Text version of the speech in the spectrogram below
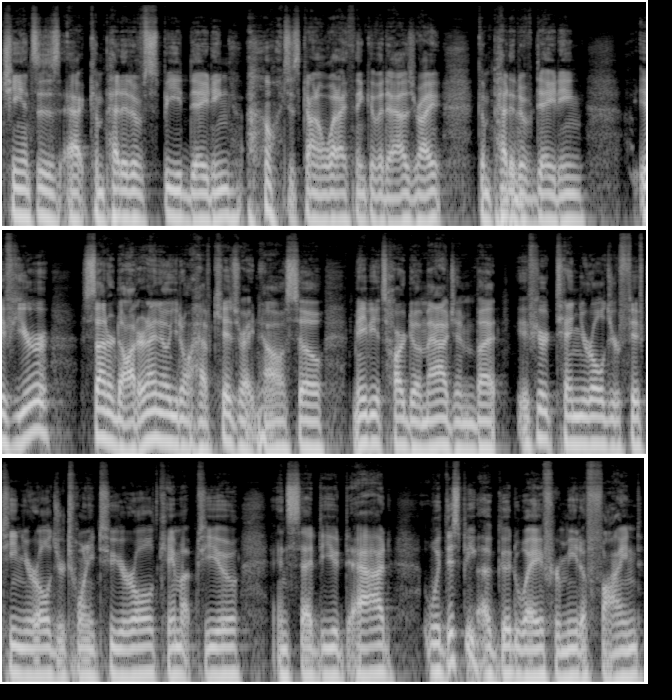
chances at competitive speed dating, which is kind of what I think of it as, right? Competitive mm-hmm. dating. If your son or daughter, and I know you don't have kids right now, so maybe it's hard to imagine, but if your 10 year old, your 15 year old, your 22 year old came up to you and said to you, Dad, would this be a good way for me to find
